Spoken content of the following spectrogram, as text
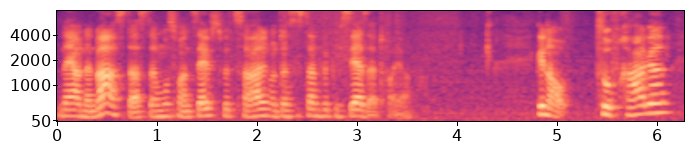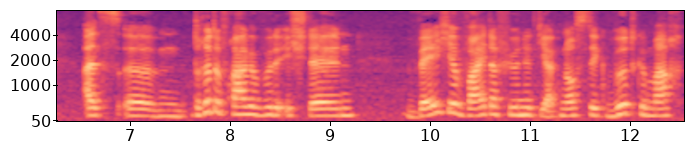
naja, und dann war es das. Dann muss man es selbst bezahlen und das ist dann wirklich sehr, sehr teuer. Genau, zur Frage, als ähm, dritte Frage würde ich stellen, welche weiterführende Diagnostik wird gemacht,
